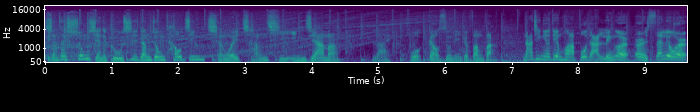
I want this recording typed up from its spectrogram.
想在凶险的股市当中淘金，成为长期赢家吗？来，我告诉你一个方法。拿起你的电话，拨打零二二三六二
